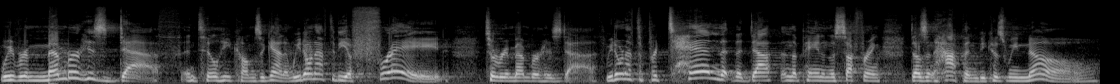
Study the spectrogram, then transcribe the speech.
we remember his death until he comes again. And we don't have to be afraid to remember his death. We don't have to pretend that the death and the pain and the suffering doesn't happen because we know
